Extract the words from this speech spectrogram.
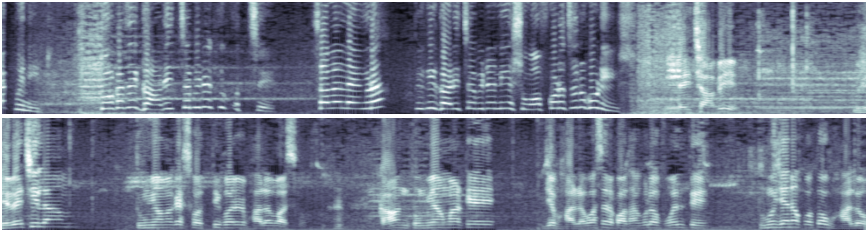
এক মিনিট তোর কাছে গাড়ির চাবিটা কি করছে সালা ল্যাংড়া তুই কি গাড়ির চাবিটা নিয়ে শো অফ করার জন্য করিস এই চাবি? ভেবেছিলাম তুমি আমাকে সত্যি করে ভালোবাসো। কারণ তুমি আমাকে যে ভালোবাসার কথাগুলো বলতে তুমি যেন কত ভালো।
